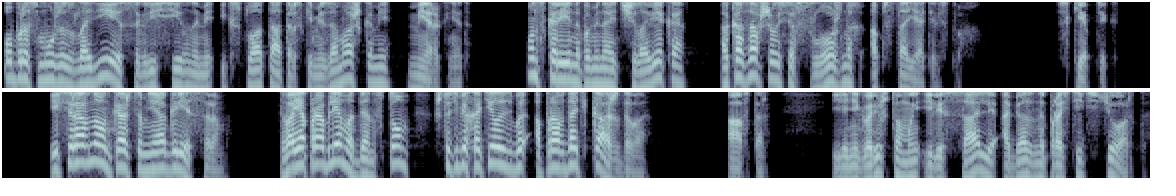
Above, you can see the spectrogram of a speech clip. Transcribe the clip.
образ мужа-злодея с агрессивными эксплуататорскими замашками меркнет. Он скорее напоминает человека, оказавшегося в сложных обстоятельствах. Скептик. И все равно он кажется мне агрессором. Твоя проблема, Дэн, в том, что тебе хотелось бы оправдать каждого. Автор. Я не говорю, что мы или Салли обязаны простить Стюарта.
